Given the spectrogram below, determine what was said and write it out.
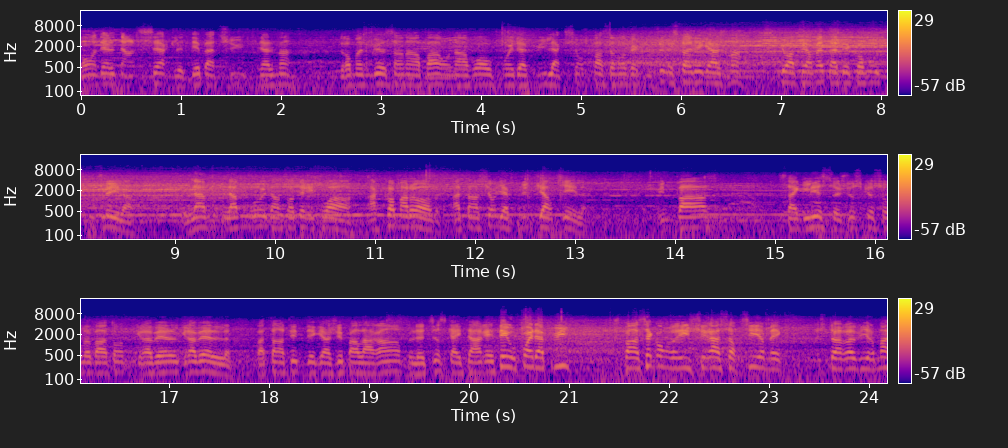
Rondelle dans le cercle, débattu. Finalement, Drummondville s'en empare. On envoie au point d'appui. L'action se passe devant la culture. Et c'est un dégagement qui va permettre à Bécomo de souffler. là. L'am- L'amoureux dans son territoire. À Komarov. Attention, il n'y a plus de gardien. là. Une passe. Ça glisse jusque sur le bâton de Gravel. Gravel va tenter de dégager par la rampe. Le disque a été arrêté au point d'appui. Je pensais qu'on réussirait à sortir, mais c'est un revirement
